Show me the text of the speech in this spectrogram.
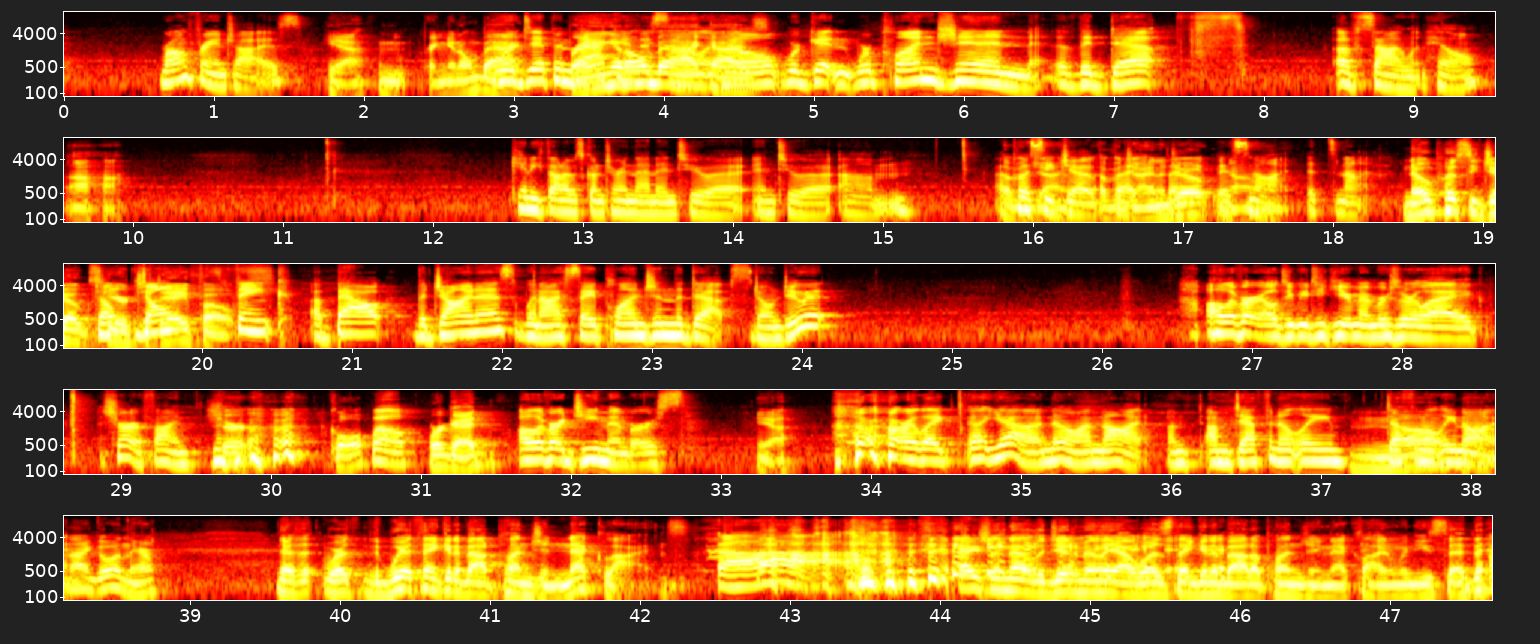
wrong franchise. yeah, bring it on back. We're dipping bring back it into on back, Silent guys. Hill. We're getting we're plunging the depths of Silent Hill. Uh huh. Kenny thought I was going to turn that into a into a um, a, A pussy vagina- joke, a but, vagina but joke? it- it's No. not. It's not. No pussy jokes Don't here today, don't folks. think about vaginas when I say plunge in the depths. Don't do it. All of our LGBTQ members are like, sure, fine. Sure. cool. Well- we're good. All of our G members Yeah. are like, uh, yeah, no, I'm not. I'm I'm definitely definitely No, not. Not going there. No, th- we're we're thinking about plunging necklines. Ah. Actually, no. Legitimately, I was thinking about a plunging neckline when you said that.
